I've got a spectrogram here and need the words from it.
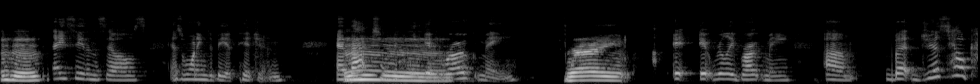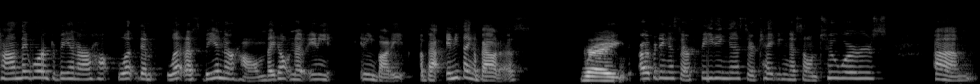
hmm They see themselves as wanting to be a pigeon, and that to me, it Mm. broke me Right. it, it really broke me. Um, but just how kind they were to be in our home, let them let us be in their home. They don't know any anybody about anything about us. Right. Opening us, they're feeding us, they're taking us on tours. Um,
